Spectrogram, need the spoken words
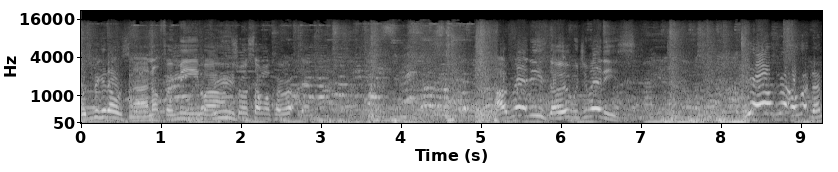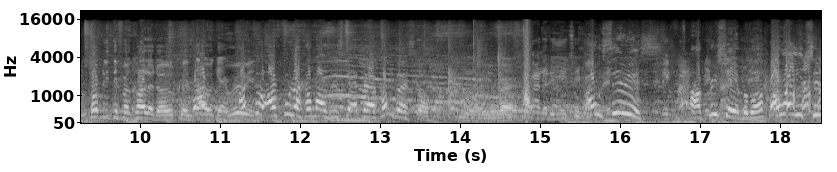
What do you think of those? Nah, not for me, but for I'm sure someone could rock them. I would wear these though. Would you wear these? Yeah, I'll, I'll rock them. Probably different colour though, because that would get I ruined. feel, I feel like I might as well just get a pair of Converse though. Yeah, you're right. Fan of the YouTube. by the Oh, way. serious? Big fan, I big appreciate it, brother. I want you to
